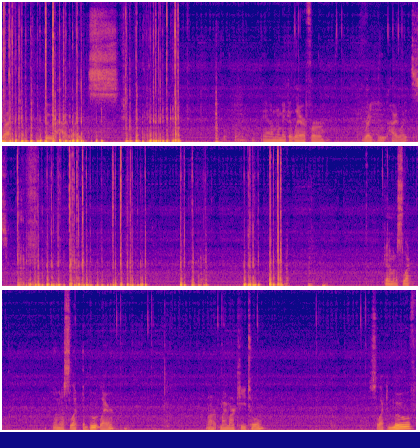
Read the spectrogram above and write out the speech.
left boot highlights. And I'm going to make a layer for right boot highlights. Again, I'm going to select I'm going to select the boot layer, my marquee tool, select move,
